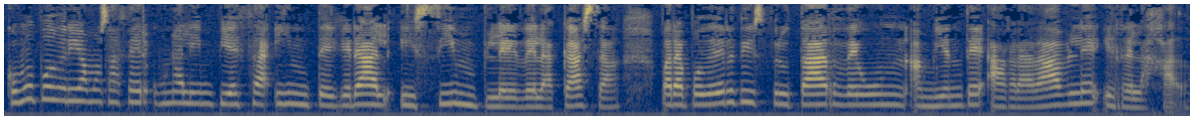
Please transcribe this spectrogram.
¿cómo podríamos hacer una limpieza integral y simple de la casa para poder disfrutar de un ambiente agradable y relajado?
